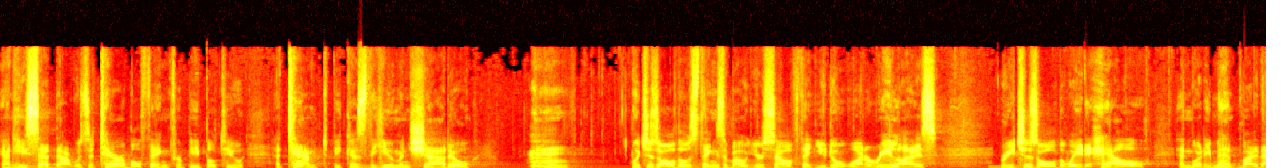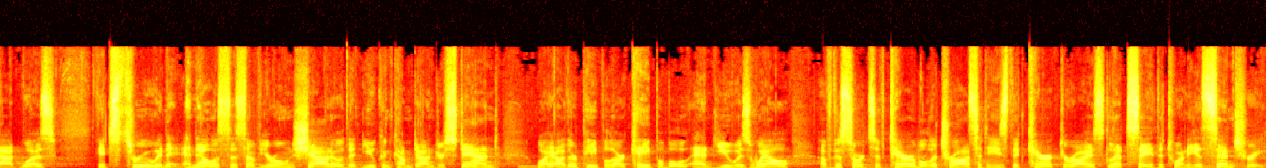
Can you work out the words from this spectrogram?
and he said that was a terrible thing for people to attempt because the human shadow, which is all those things about yourself that you don't want to realize, reaches all the way to hell. And what he meant by that was it's through an analysis of your own shadow that you can come to understand why other people are capable, and you as well, of the sorts of terrible atrocities that characterized, let's say, the 20th century.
